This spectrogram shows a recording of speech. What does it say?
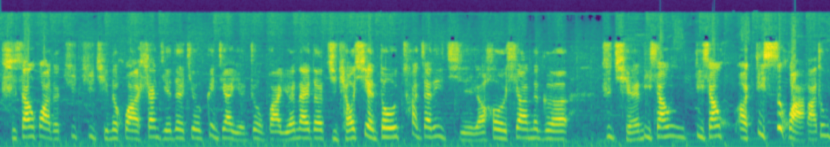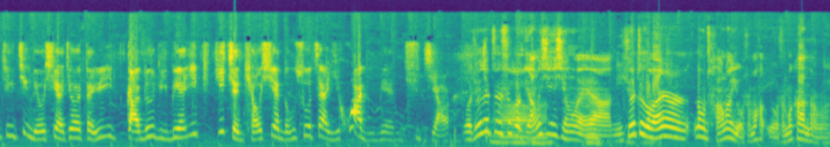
十三话的剧剧情的话，删节的就更加严重，把原来的几条线都串在了一起。然后像那个之前第三第三啊第四话把中间净流线就等于一感度里面一一整条线浓缩在一话里面去讲。我觉得这是个良心行为啊！你觉得这个玩意儿弄长了有什么好有什么看头吗？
